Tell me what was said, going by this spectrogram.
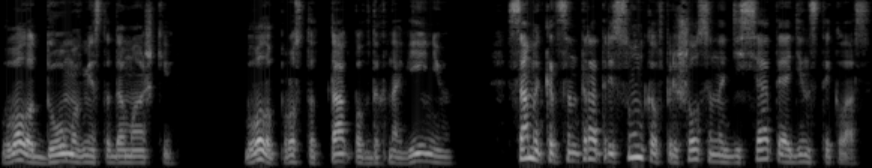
Бывало дома вместо домашки. Бывало просто так, по вдохновению. Самый концентрат рисунков пришелся на 10-11 класс.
